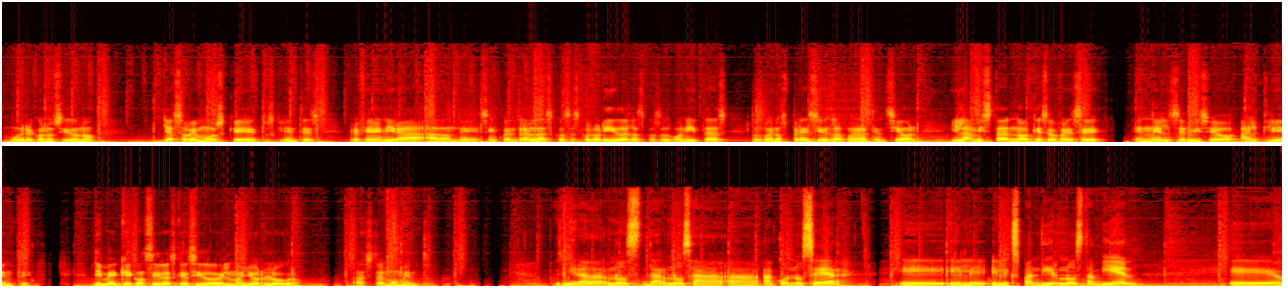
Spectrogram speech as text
muy reconocido, ¿no? Ya sabemos que tus clientes prefieren ir a, a, donde se encuentran las cosas coloridas, las cosas bonitas, los buenos precios, la buena atención y la amistad, ¿no? Que se ofrece en el servicio al cliente. Dime, ¿qué consideras que ha sido el mayor logro? Hasta el momento? Pues mira, darnos, darnos a, conocer, eh, el, expandirnos también, eh,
